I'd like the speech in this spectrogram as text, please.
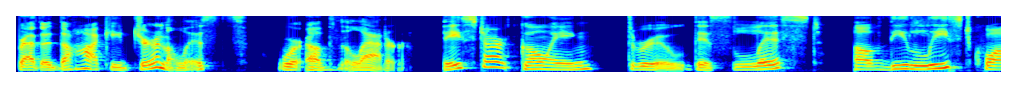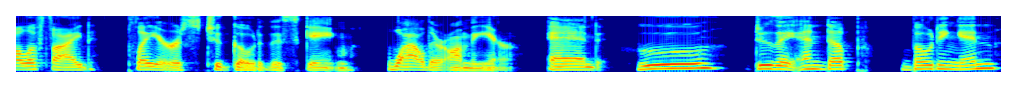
rather the hockey journalists, were of the latter. They start going through this list of the least qualified players to go to this game while they're on the air. And who do they end up voting in?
